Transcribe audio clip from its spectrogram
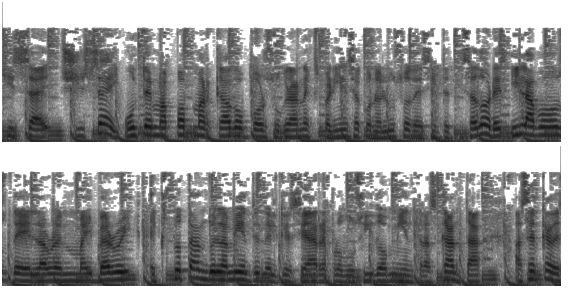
He Say, She Say, un tema pop marcado por su gran experiencia con el uso de sintetizadores y la voz de Lauren Mayberry explotando el ambiente en el que se ha reproducido mientras canta acerca de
